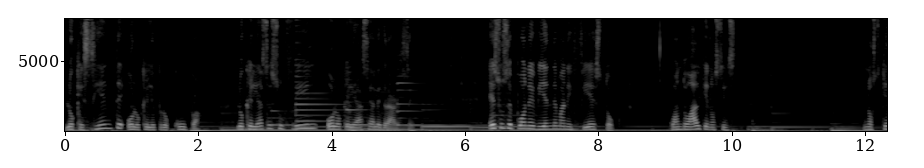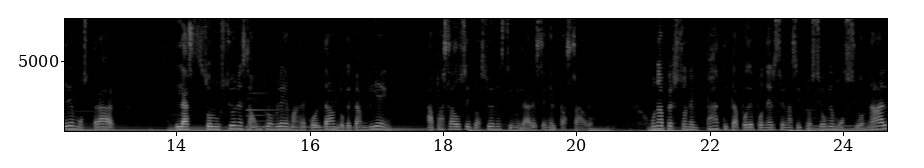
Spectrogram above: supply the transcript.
lo que siente o lo que le preocupa, lo que le hace sufrir o lo que le hace alegrarse. Eso se pone bien de manifiesto cuando alguien nos, nos quiere mostrar las soluciones a un problema, recordando que también ha pasado situaciones similares en el pasado. Una persona empática puede ponerse en la situación emocional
